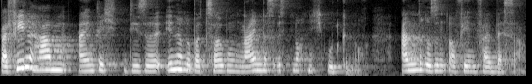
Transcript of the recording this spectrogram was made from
Weil viele haben eigentlich diese innere Überzeugung, nein, das ist noch nicht gut genug. Andere sind auf jeden Fall besser.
